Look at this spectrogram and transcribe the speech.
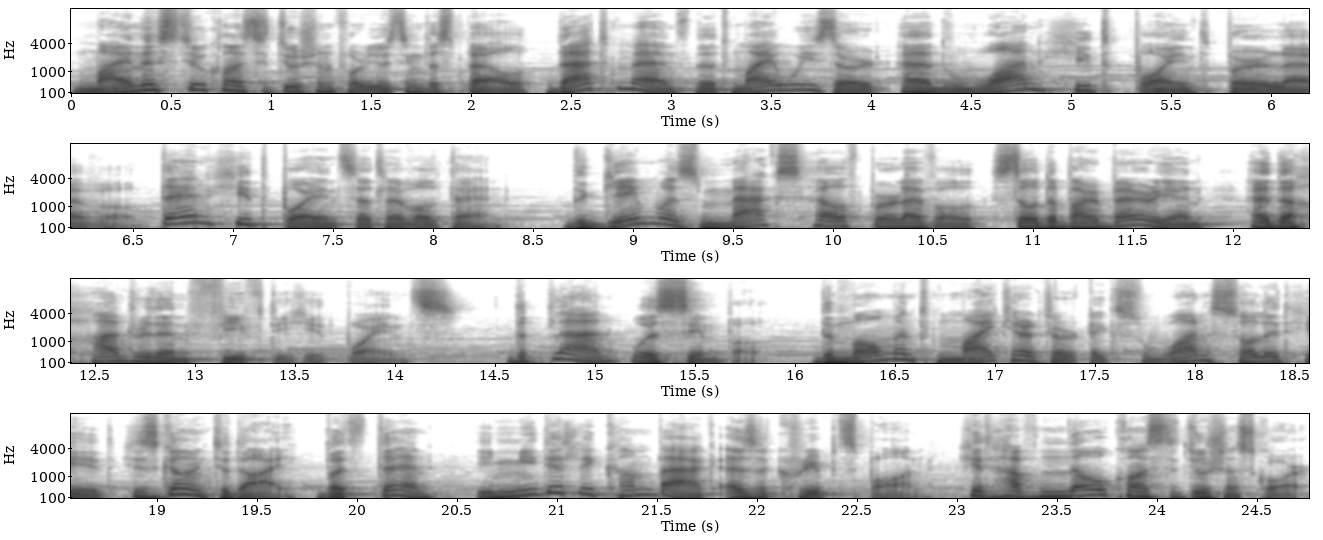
Minus 2 constitution for using the spell, that meant that my wizard had 1 hit point per level, 10 hit points at level 10. The game was max health per level, so the barbarian had 150 hit points. The plan was simple. The moment my character takes one solid hit, he's going to die, but then immediately come back as a crypt spawn. He'd have no constitution score,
